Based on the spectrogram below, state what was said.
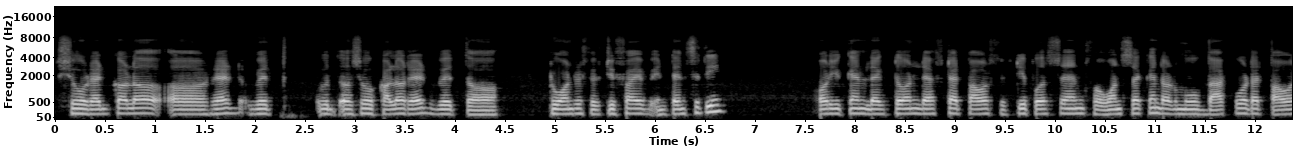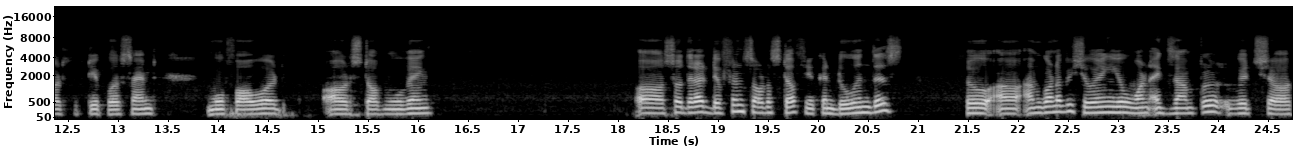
show red color uh, red with with uh, show color red with 255 intensity or you can like turn left at power 50% for one second or move backward at power 50% move forward or stop moving. Uh, so there are different sort of stuff you can do in this. So uh, I'm gonna be showing you one example which uh,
